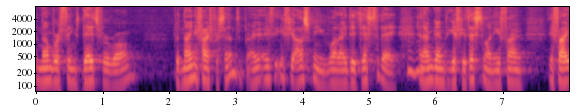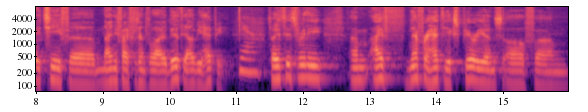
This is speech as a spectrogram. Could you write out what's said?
a number of things, dates were wrong, but 95%, I, if, if you ask me what I did yesterday, Mhm. and I'm going to give you testimony, if I, if I achieve uh, 95% reliability, I'll be happy. Yeah. So it's, it's really, um, I've never had the experience of um,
